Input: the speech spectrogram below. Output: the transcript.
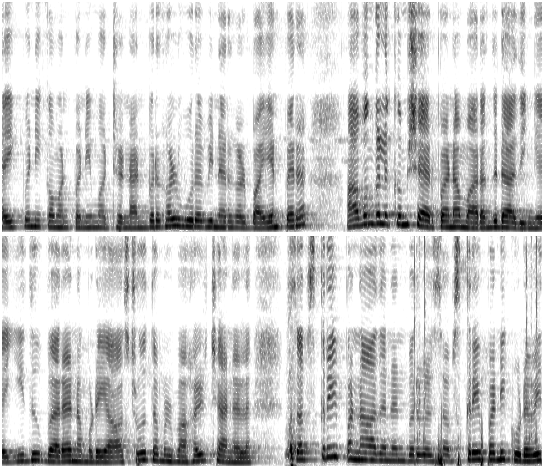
லைக் பண்ணி கமெண்ட் பண்ணி மற்ற நண்பர்கள் உறவினர்கள் பயன்பெற அவங்களுக்கும் ஷேர் பண்ண மறந்துடாதீங்க. இது வர நம்முடைய ஆஸ்ட்ரோ தமிழ் மகள் சேனலை சப்ஸ்கிரைப் பண்ணாத நண்பர்கள் சப்ஸ்கிரைப் பண்ணி கூடவே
